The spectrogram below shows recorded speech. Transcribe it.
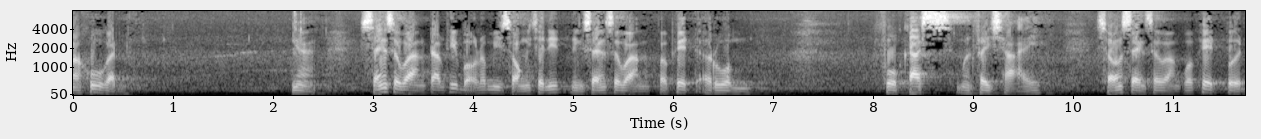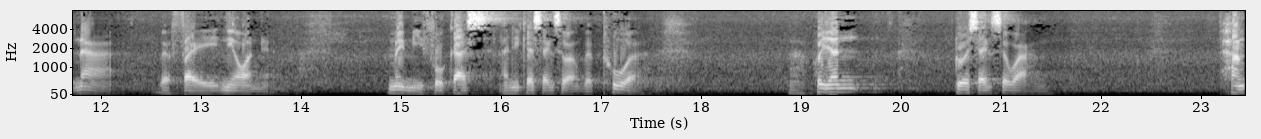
มาคู่กันเนี่ยแสงสว่างตามที่บอกเรามีสองชนิดหนึ่งแสงสว่างประเภทรวมโฟกัสเหมือนไฟฉายสองแสงสว่างประเภทเปิดหน้าแบบไฟนีออนเนี่ยไม่มีโฟกัส อันนี้ก็แสงสว่างแบบทั่ว เพราะฉะนั้นตัวแสงสว่าง ทั้ง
